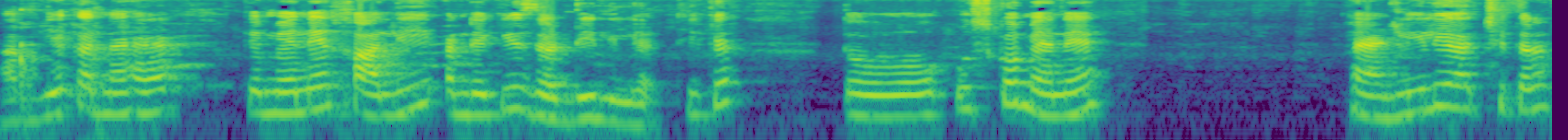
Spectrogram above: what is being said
अब ये करना है कि मैंने खाली अंडे की जर्दी ली है, ठीक है? तो उसको मैंने फेंट ली, लिया अच्छी तरह।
